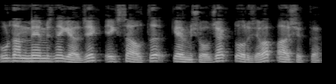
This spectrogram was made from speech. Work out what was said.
Buradan m'miz ne gelecek? Eksi 6 gelmiş olacak. Doğru cevap A şıkkı.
